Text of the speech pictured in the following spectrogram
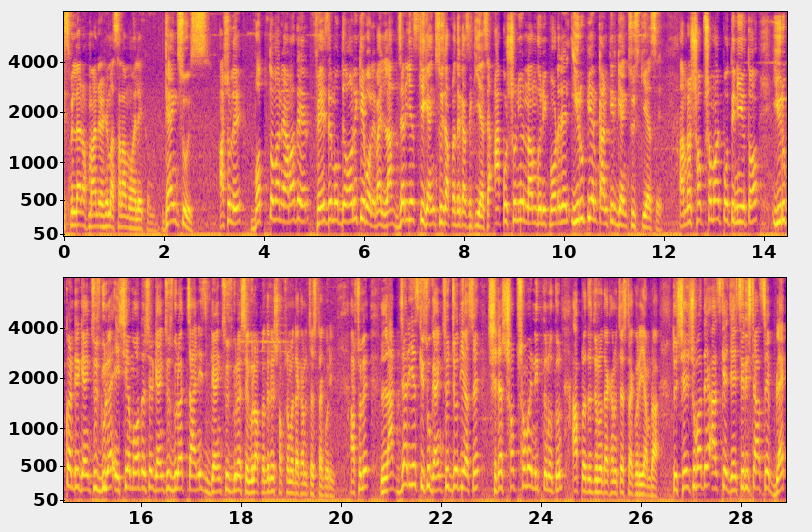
বিসমিল্লাহ রহমান রহিম, আসসালামু আলাইকুম। গ্যাং সুইচ আসলে বর্তমানে আমাদের ফেজের মধ্যে অনেকে বলে, ভাই লাক্সারিয়াস কি গ্যাং সুইচ আপনাদের কাছে কি আছে? আকর্ষণীয় নামদনিক মডেলের ইউরোপিয়ান কান্ট্রির গ্যাং সুইচ কি আছে? আমরা সব সময় প্রতিনিয়ত ইউরোপ কান্ট্রির গ্যাং সুইচগুলো এশিয়া মহাদেশের গ্যাং সুইচগুলো চাইনিজ গ্যাং সুইচগুলো সেগুলো আপনাদেরকে সবসময় দেখানোর চেষ্টা করি। আসলে লাক্সারিয়াস কিছু গ্যাং সুইচ যদি আসে, সেটা সবসময় নিত্য নতুন আপনাদের জন্য দেখানোর চেষ্টা করি আমরা। তো সেই সুবাদে আজকে যে সিরিজটা আছে ব্ল্যাক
